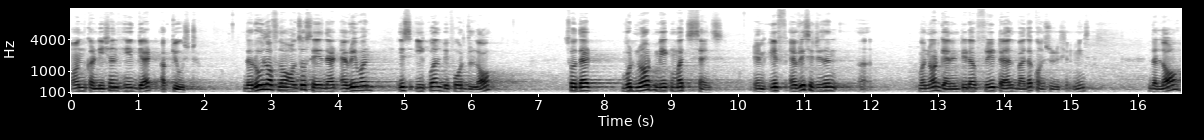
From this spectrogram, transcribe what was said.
on condition he get accused. The rule of law also says that everyone is equal before the law so that would not make much sense. And if every citizen uh, were not guaranteed a free trial by the constitution means the law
